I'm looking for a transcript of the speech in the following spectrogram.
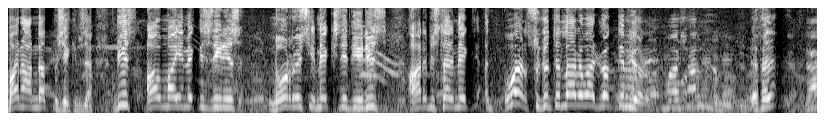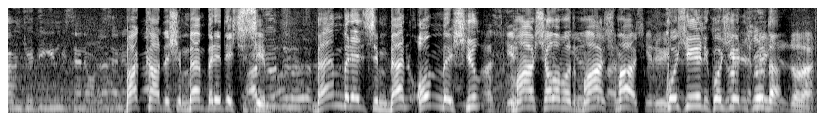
Bana anlatmayacak kimse. Biz Almanya emeklisi değiliz, Norveç emeklisi değiliz, Arabistan emeklisi... Var, sıkıntıları var, yok demiyorum. maaş almıyor mu? Efendim? Daha önce de 20 sene 30 sene. Bak kardeşim ben belediyeçisiyim. Ben belediyesiyim. Ben 15 yıl Askeri maaş alamadım. 800 Maaş dolar, maaş. askeri Kocaeli, Kocaeli şurada. 500 dolar.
